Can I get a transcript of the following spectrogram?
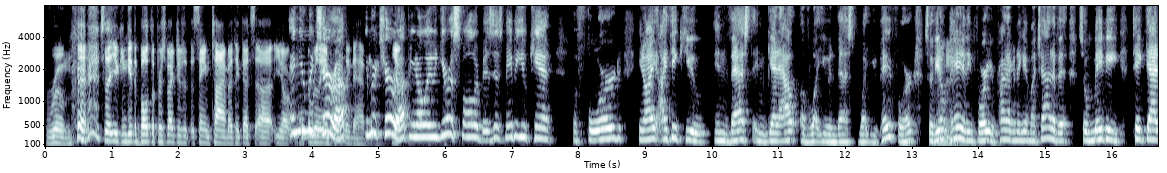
room, so that you can get the, both the perspectives at the same time. I think that's uh, you know, and you mature really up. You mature yep. up. You know, when you're a smaller business, maybe you can't afford. You know, I, I think you invest and get out of what you invest, what you pay for. So if you don't mm-hmm. pay anything for it, you're probably not going to get much out of it. So maybe take that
